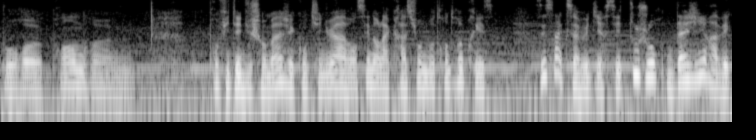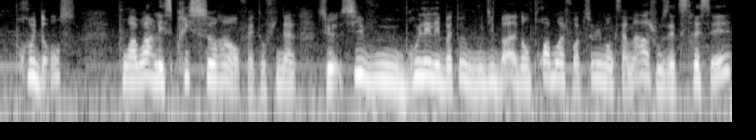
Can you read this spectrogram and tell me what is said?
pour euh, prendre, profiter du chômage et continuer à avancer dans la création de votre entreprise. C'est ça que ça veut dire, c'est toujours d'agir avec prudence pour avoir l'esprit serein en fait au final. Parce que si vous brûlez les bateaux et vous vous dites bah, dans trois mois il faut absolument que ça marche, vous êtes stressé,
